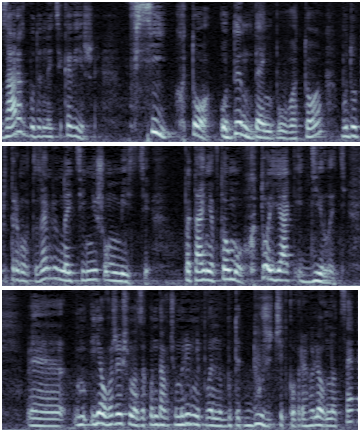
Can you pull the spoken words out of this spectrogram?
зараз буде найцікавіше. Всі, хто один день був в АТО, будуть отримувати землю в найціннішому місці. Питання в тому, хто як і ділить. Е, Я вважаю, що на законодавчому рівні повинно бути дуже чітко врегульовано це,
